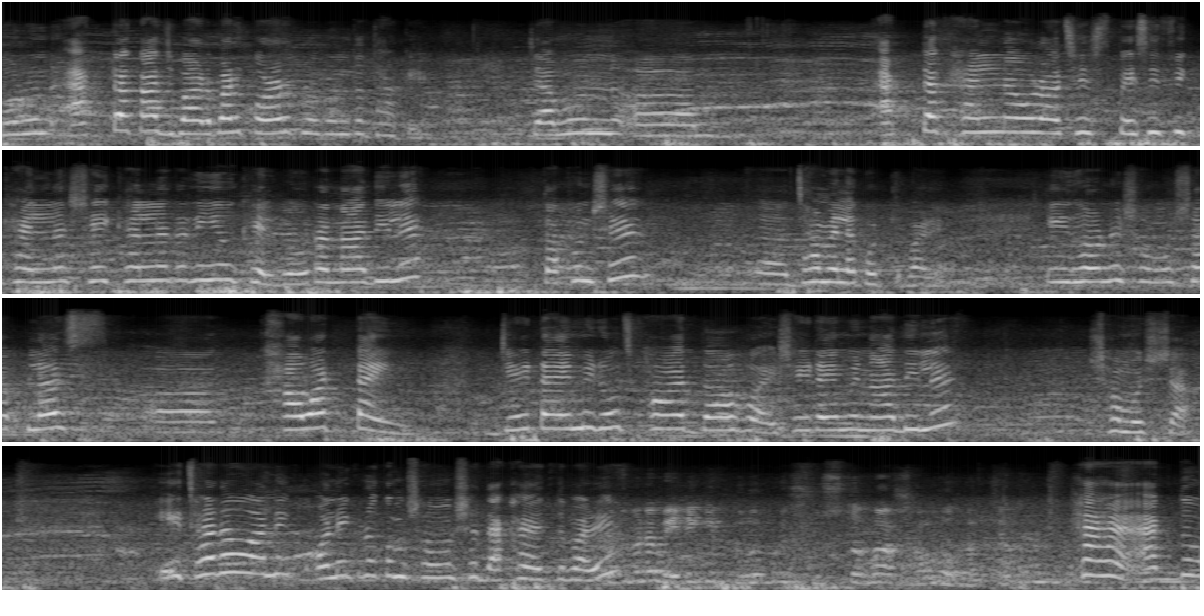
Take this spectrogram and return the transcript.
ধরুন একটা কাজ বারবার করার প্রবণতা থাকে। যেমন একটা খেলনা ওর আছে স্পেসিফিক খেলনা, সেই খেলনাটা নিয়েও খেলবে। ওটা না দিলে তখন সে ঝামেলা করতে পারে। এই ধরনের সমস্যা প্লাস খাওয়ার টাইম যে টাইমে রোজ খাবার দেওয়া হয় সেই টাইমে না দিলে সমস্যা। এছাড়াও অনেক অনেক রকম সমস্যা দেখা যেতে পারে। হচ্ছে? হ্যাঁ হ্যাঁ একদম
